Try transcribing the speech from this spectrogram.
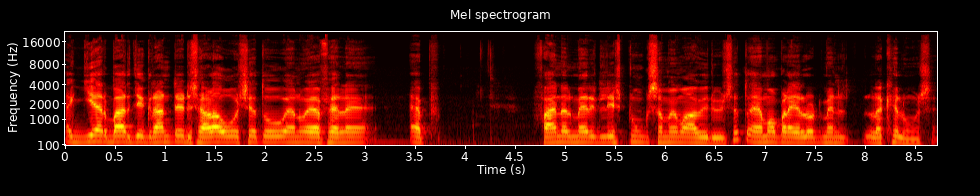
અગિયાર બાર જે ગ્રાન્ટેડ શાળાઓ છે, તો એનું F L F final merit list ટૂંક સમયમાં આવી રહ્યું છે, તો એમાં પણ એલોટમેન્ટ લખેલું હશે.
